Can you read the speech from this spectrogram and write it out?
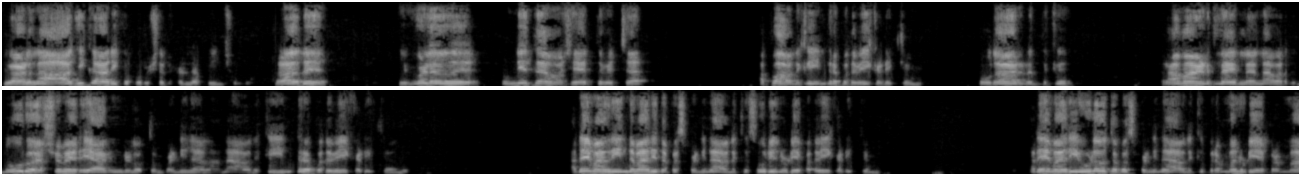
இவாளெல்லாம் ஆதிகாரிக புருஷர்கள் அப்படின்னு சொல்லுவோம். அதாவது இவ்வளவு புண்ணியத்தை அவன் சேர்த்து வச்சா அப்போ அவனுக்கு இந்திர பதவி கிடைக்கும் உதாரணத்துக்கு ராமாயணத்துல இல்ல எல்லாம் வருது நூறு அஸ்வமேத யாகங்கள் ஒருத்தம் பண்ணினாலான்னா அவனுக்கு இந்திர பதவி கிடைக்கும் அதே மாதிரி இந்த மாதிரி தபஸ் பண்ணினா அவனுக்கு சூரியனுடைய பதவி கிடைக்கும் அதே மாதிரி இவ்வளவு தபஸ் பண்ணினா அவனுக்கு பிரம்மனுடைய பிரம்மா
